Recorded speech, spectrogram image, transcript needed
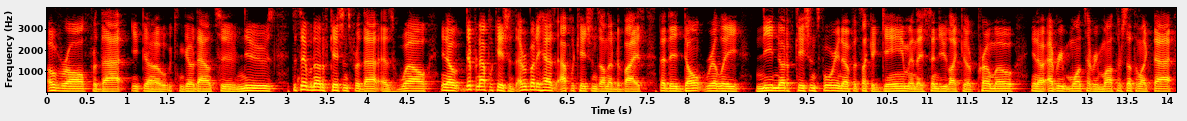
overall for that. You know, we can go down to news, disable notifications for that as well. You know, different applications. Everybody has applications on their device that they don't really need notifications for. You know, if it's like a game and they send you like a promo, you know, every once every month or something like that,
